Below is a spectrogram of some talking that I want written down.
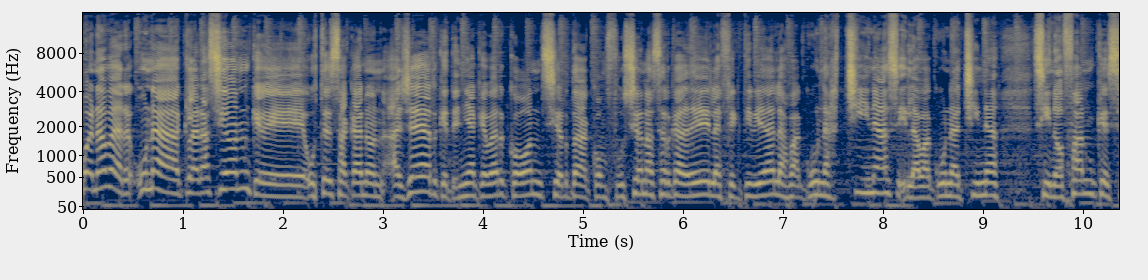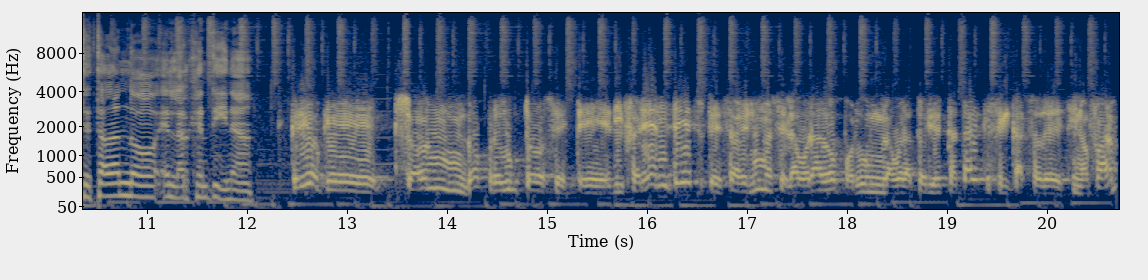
Bueno, a ver, una aclaración que ustedes sacaron ayer que tenía que ver con cierta confusión acerca de la efectividad de las vacunas chinas y la vacuna china Sinopharm que se está dando en la Argentina. Creo que son dos productos este, diferentes. Ustedes saben, uno es elaborado por un laboratorio estatal, que es el caso de Sinopharm.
